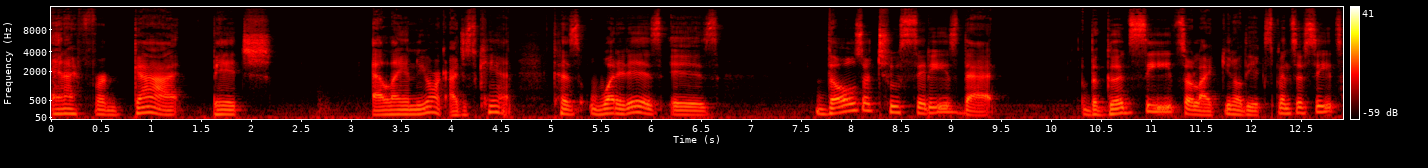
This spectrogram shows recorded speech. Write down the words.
and I forgot, bitch, LA and New York. I just can't. Cause what it is is those are two cities that the good seats or like you know the expensive seats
